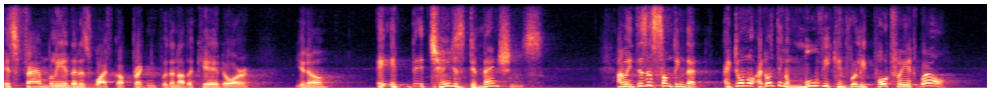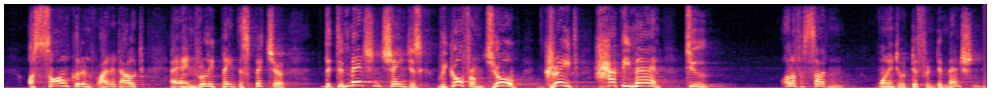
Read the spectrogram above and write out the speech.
his family and then his wife got pregnant with another kid, or, you know, it, it, changes dimensions. I mean, this is something that I don't know, I don't think a movie can really portray it well. A song couldn't write it out and really paint this picture. The dimension changes. We go from Job, great, happy man, to all of a sudden going to a different dimension.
